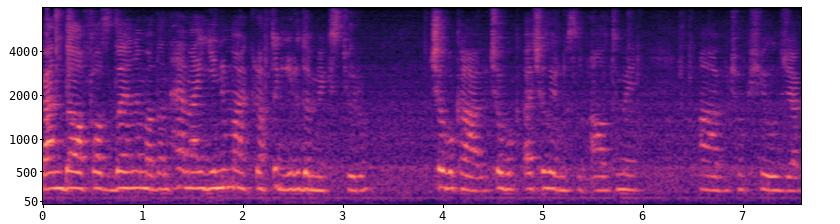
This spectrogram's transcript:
Ben daha fazla dayanamadan hemen yeni Minecraft'a geri dönmek istiyorum. Çabuk abi, çabuk açılır mısın? Altıma abi çok şey olacak.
